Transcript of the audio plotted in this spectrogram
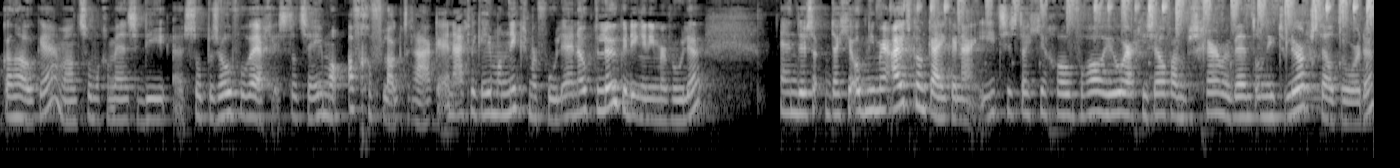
Kan ook, hè? Want sommige mensen die eh, stoppen zoveel weg, is dat ze helemaal afgevlakt raken en eigenlijk helemaal niks meer voelen. En ook de leuke dingen niet meer voelen. En dus dat je ook niet meer uit kan kijken naar iets, is dat je gewoon vooral heel erg jezelf aan het beschermen bent om niet teleurgesteld te worden.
